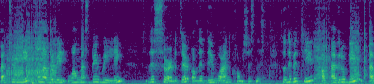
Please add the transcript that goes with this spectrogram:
But to live in Euroville, one must be willing the servitor of the divine consciousness. Så det betyr at Euroville er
